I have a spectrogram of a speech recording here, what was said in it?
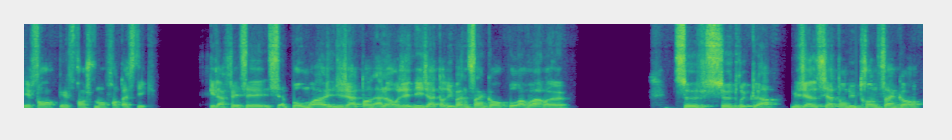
est, franchement fantastique. Ce qu'il a fait, c'est pour moi. Alors, j'ai dit, j'ai attendu 25 ans pour avoir euh, ce, ce truc-là, mais j'ai aussi attendu 35 ans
